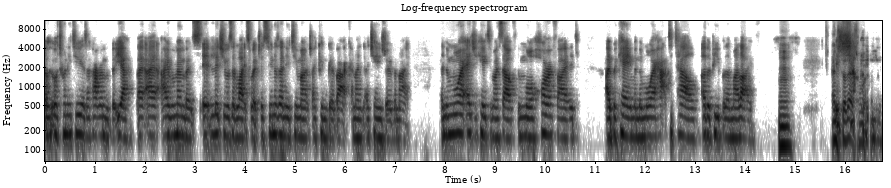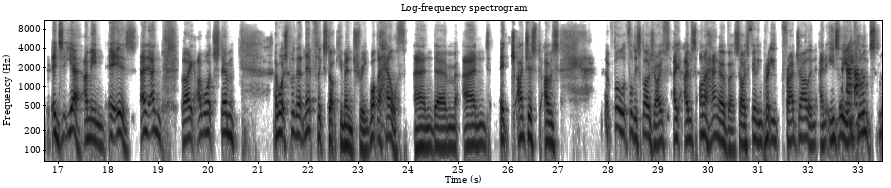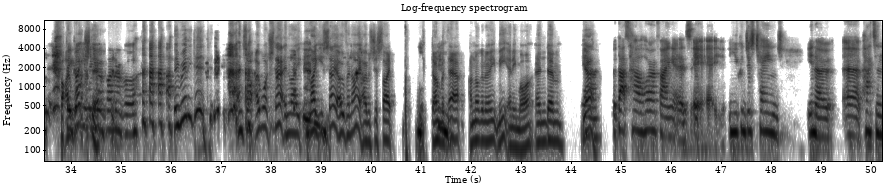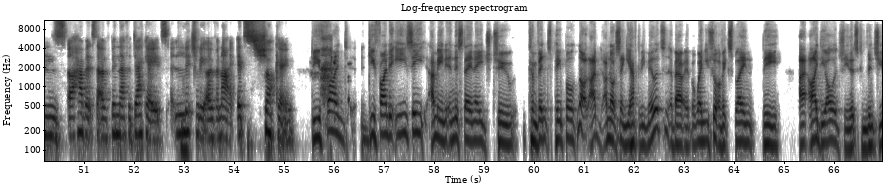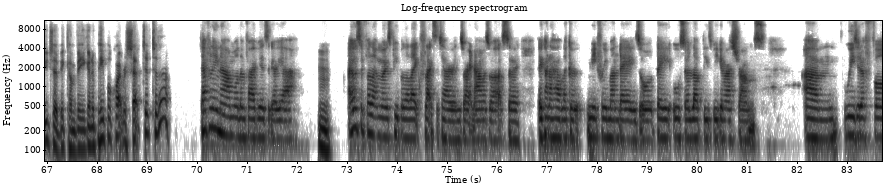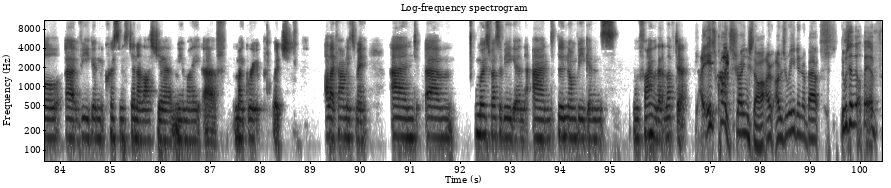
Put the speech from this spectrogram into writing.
or, or 22 years, I can't remember. But yeah, I, I, I remember it literally was a light switch. As soon as I knew too much, I couldn't go back and I, I changed overnight. And the more I educated myself, the more horrified I became and the more I had to tell other people in my life. Hmm. And It's so that's what it's yeah, I mean it is. And and like I watched um I watched with that Netflix documentary, What the Health, and um and it I just I was full full disclosure, I was I, I was on a hangover, so I was feeling pretty fragile and, and easily influenced. But I they got you watched you it. were vulnerable. They really did. And so I watched that and like like you say, overnight I was just like done with that. I'm not gonna eat meat anymore. And um yeah. But that's how horrifying it is it, it- you can just change you know uh, patterns or habits that have been there for decades Hmm. literally overnight it's shocking Do you find do you find it easy? I mean, in this day and age, to convince people? Not, I'm, I'm not saying you have to be militant about it, but when you sort of explain the uh, ideology that's convinced you to become vegan, are people quite receptive to that? definitely now more than five years ago yeah Hmm. I also feel like most people are like flexitarians right now as well so they kind of have like a meat-free mondays or they also love these vegan restaurants um, we did a full uh, vegan christmas dinner last year me and my uh, my group which are like family to me and um, most of us are vegan and the non-vegans were fine with it loved it It's quite strange, though. I, I was reading about there was a little bit of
